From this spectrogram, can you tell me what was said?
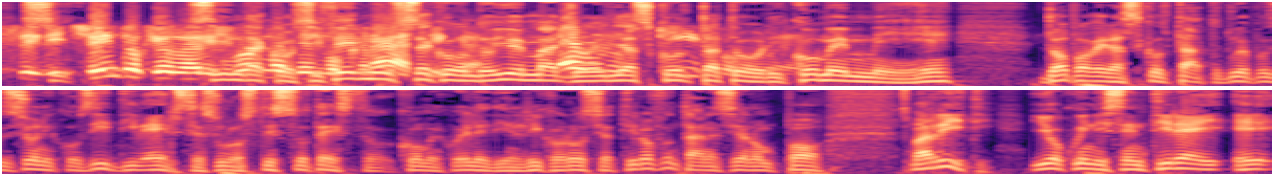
anzi, Sì. dicendo che è una riforma Sindaco, si fermi un secondo. Io immagino uno gli ascoltatori schifo, come me, dopo aver ascoltato due posizioni così diverse sullo stesso testo come quelle di Enrico Rossi a Tiro Fontana, siano un po' smarriti. Io quindi sentirei, e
